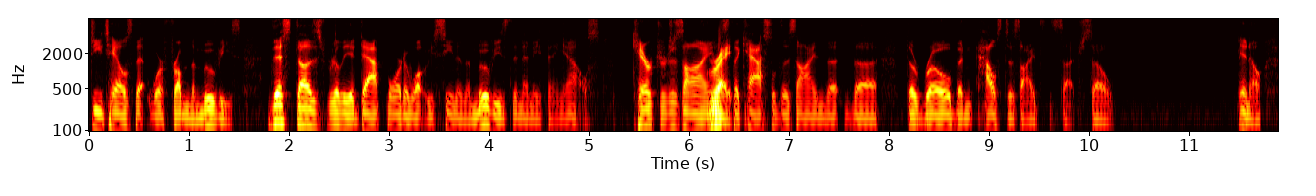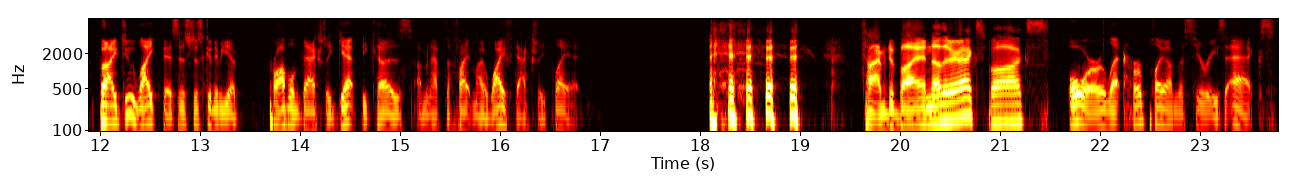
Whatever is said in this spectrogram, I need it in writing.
details that were from the movies. This does really adapt more to what we've seen in the movies than anything else. Character designs, Right. the castle design, the the the robe and house designs and such. So, you know, but I do like this. It's just going to be a problem to actually get because I'm going to have to fight my wife to actually play it. Time to buy another Xbox. or let her play on the Series X,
